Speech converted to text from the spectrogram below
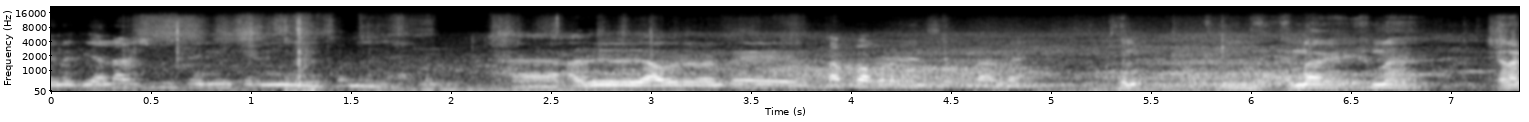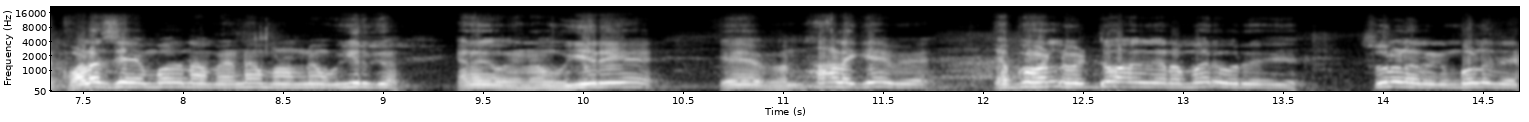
எனக்கு எல்லா விஷயமும் தெரியும் சொல்லி சொன்னீங்க அது அவர் வந்து தப்பாக கூட இல்ல. என்ன என்ன எனக்கு கொலை செய்யும் போது நம்ம என்ன பண்ணோம்னா உயிருக்கு எனக்கு நான் உயிரே ஏ, நாளைக்கே எப்போ வேணாலும் வெட்டுவாங்கிற மாதிரி ஒரு சூழ்நிலை இருக்கும் பொழுது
